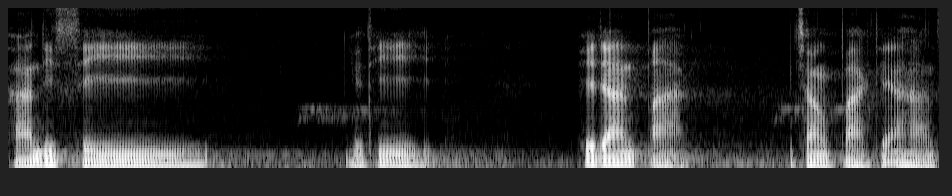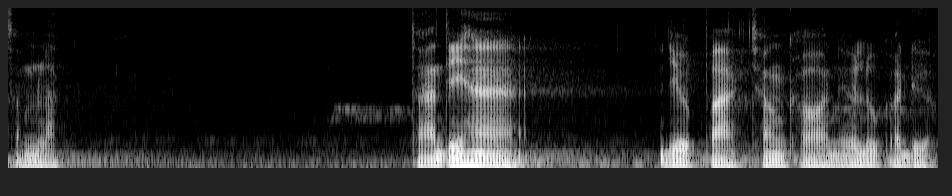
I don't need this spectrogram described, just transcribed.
ฐานที่สี่อยู่ที่เพดานปากช่องปากที่อาหารสำลักานที่ห้าอยู่ปากช่องคอเหนือลูกกระเดือก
